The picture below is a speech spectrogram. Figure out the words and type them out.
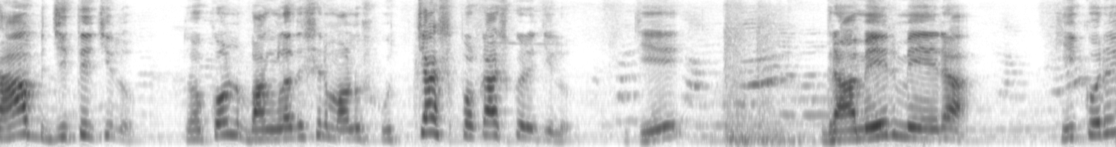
কাপ জিতেছিল। তখন বাংলাদেশের মানুষ উচ্ছ্বাস প্রকাশ করেছিল যে গ্রামের মেয়েরা কী করে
